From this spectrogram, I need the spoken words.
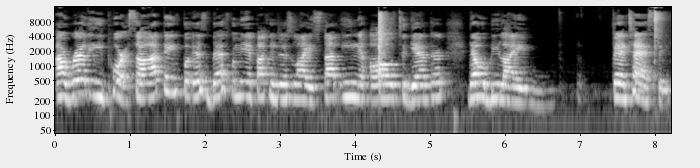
I rarely eat pork. So I think for, it's best for me if I can just like stop eating it all together. That would be like fantastic.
